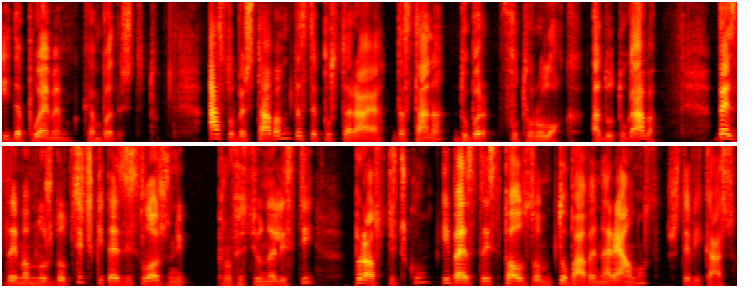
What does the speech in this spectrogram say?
и да поемем към бъдещето. Аз обещавам да се постарая да стана добър футуролог. А до тогава, без да имам нужда от всички тези сложни професионалисти, Простичко и без да използвам добавена реалност, ще ви кажа.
